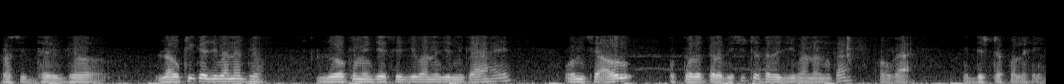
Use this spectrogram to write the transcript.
प्रसिद्धेभ्य लौकिक जीवनेभ्य लोक में जैसे जीवन जिनका है, उनसे और उत्तरोत्तर विशिष्टतर जीवन उनका होगा। निर्दिष्ट फल है।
